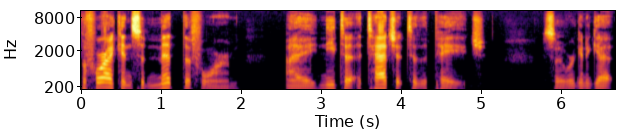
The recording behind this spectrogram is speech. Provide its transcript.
Before I can submit the form, I need to attach it to the page. So we're going to get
